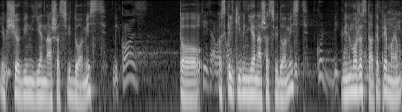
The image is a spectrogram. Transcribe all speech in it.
якщо він є наша свідомість, то оскільки він є наша свідомість, він може стати прямим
